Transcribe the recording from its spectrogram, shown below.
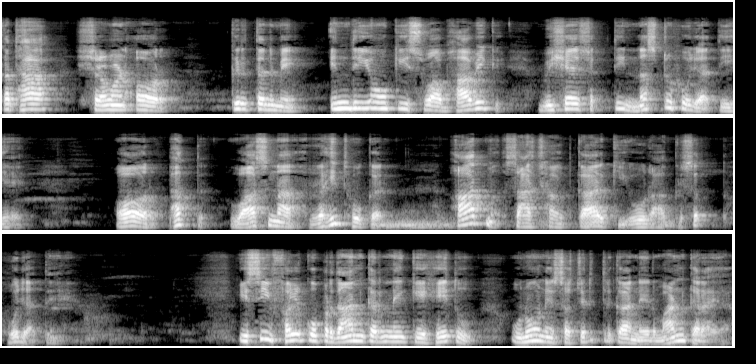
कथा, श्रवण और कीर्तन में इंद्रियों की स्वाभाविक विषय शक्ति नष्ट हो जाती है और भक्त वासना रहित होकर आत्म साक्षात्कार की ओर अग्रसर हो जाते हैं। इसी फल को प्रदान करने के हेतु उन्होंने सचरित्र का निर्माण कराया।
